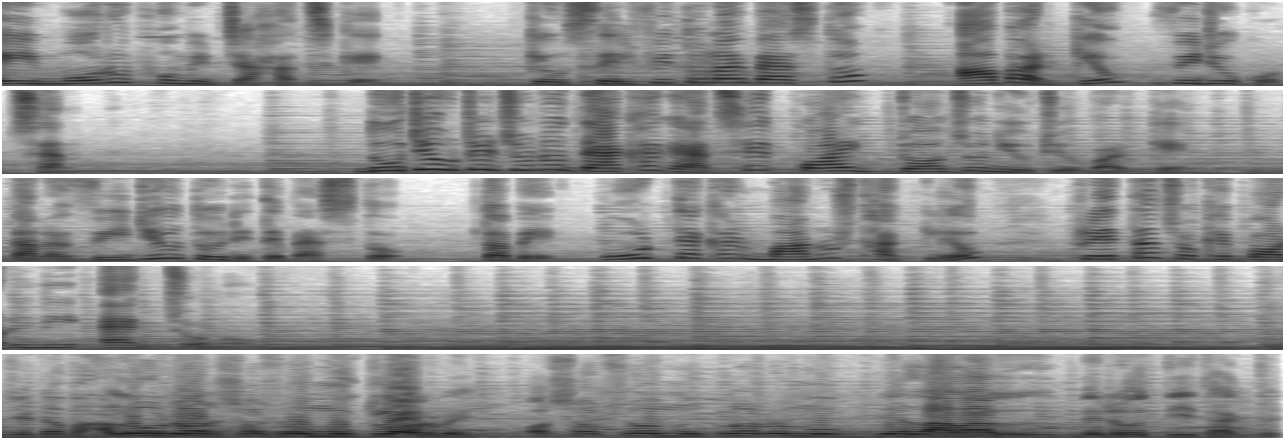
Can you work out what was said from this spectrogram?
এই মরুভূমির জাহাজকে। কেউ সেলফি তোলায় ব্যস্ত, আবার কেউ ভিডিও করছেন। দুটি উটের জন্য দেখা গেছে কয়েক ডজন ইউটিউবারকে। তারা ভিডিও তৈরিতে ব্যস্ত। তবে উট দেখার মানুষ থাকলেও ক্রেতা চোখে পড়েনি একজনও। যেটা ভালো উঠ আর সবসময় মুখ লড়বে। আর সবসময় মুখ লড়বে, মুখ দিয়ে লালাল বের হতেই থাকবে।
